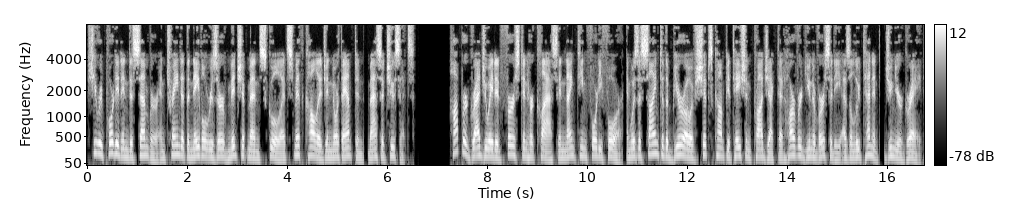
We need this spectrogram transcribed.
She reported in December and trained at the Naval Reserve Midshipmen's School at Smith College in Northampton, Massachusetts. Hopper graduated first in her class in 1944, and was assigned to the Bureau of Ships Computation Project at Harvard University as a lieutenant, junior grade.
